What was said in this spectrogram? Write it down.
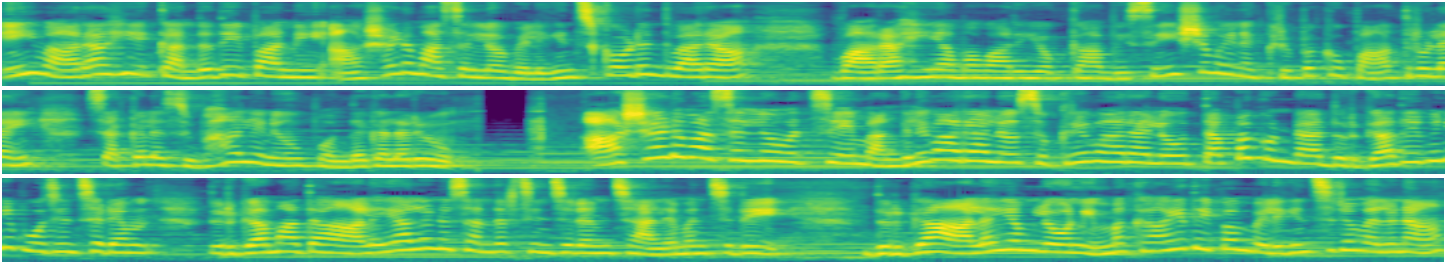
ఈ వారాహి కందదీపాన్ని ఆషాఢ మాసంలో వెలిగించుకోవడం ద్వారా వారాహి అమ్మవారి యొక్క విశేషమైన కృపకు పాత్రులై సకల శుభాలను పొందగలరు. ఆషాఢ మాసంలో వచ్చే మంగళవారాలు శుక్రవారాలు తప్పకుండా దుర్గాదేవిని పూజించడం దుర్గామాత ఆలయాలను సందర్శించడం చాలా మంచిది. దుర్గా ఆలయంలో నిమ్మకాయ దీపం వెలిగించడం వలన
